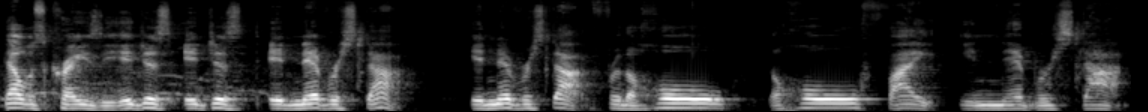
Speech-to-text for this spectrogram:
That was crazy. It just, it just, it never stopped. It never stopped for the whole, the whole fight. It never stopped.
